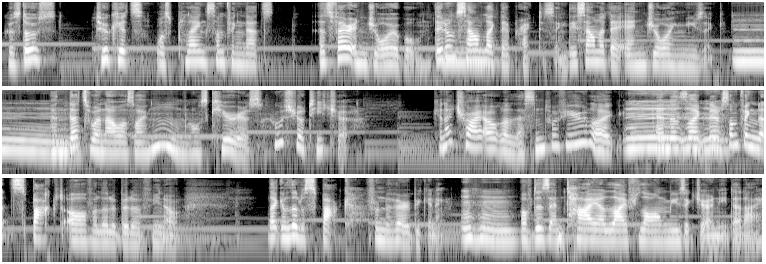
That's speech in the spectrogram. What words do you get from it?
because those two kids was playing something that's it's very enjoyable. They don't mm. sound like they're practicing. They sound like they're enjoying music. Mm. And that's when I was like, hmm, I was curious. Who's your teacher? Can I try out a lesson with you? Like, mm, and it's like there's something that sparked off a little bit of, you know, like a little spark from the very beginning mm-hmm. of this entire lifelong music journey that I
